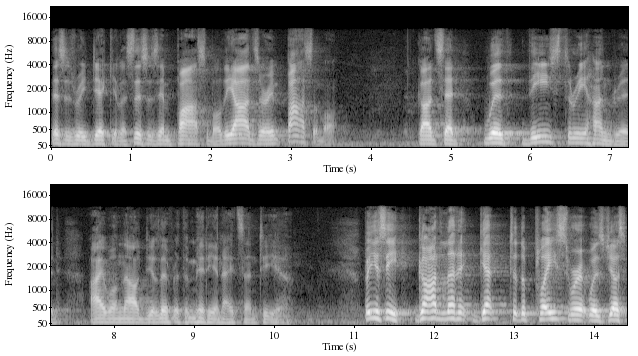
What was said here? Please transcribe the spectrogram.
this is ridiculous. This is impossible. The odds are impossible. God said, With these 300, I will now deliver the Midianites unto you. But you see, God let it get to the place where it was just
